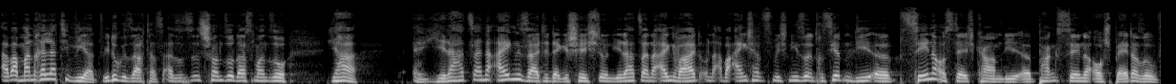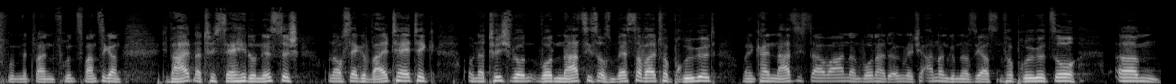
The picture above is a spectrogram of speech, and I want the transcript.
aber man relativiert, wie du gesagt hast. Also es ist schon so, dass man so, ja, jeder hat seine eigene Seite der Geschichte und jeder hat seine eigene Wahrheit und aber eigentlich hat es mich nie so interessiert und die äh, Szene, aus der ich kam, die äh, Punk-Szene auch später, so mit meinen frühen Zwanzigern, die war halt natürlich sehr hedonistisch und auch sehr gewalttätig und natürlich wurden, wurden Nazis aus dem Westerwald verprügelt. Und wenn keine Nazis da waren, dann wurden halt irgendwelche anderen Gymnasiasten verprügelt, so, ähm,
